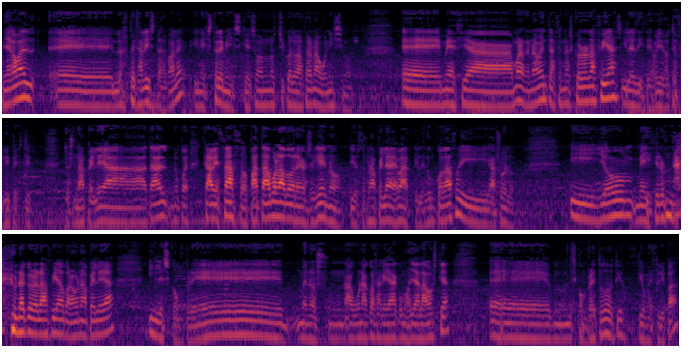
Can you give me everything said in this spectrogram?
Me llegaban eh, los especialistas, ¿vale? In extremis, que son unos chicos de Barcelona buenísimos. Eh, me decía, bueno, que normalmente hacen unas coreografías y les dice, oye, no te flipes, tío. Esto es una pelea tal, no puede- cabezazo, patada voladora, no sé qué, no. Tío, esto es una pelea de bar, que le dé un codazo y al suelo. Y yo me hicieron una, coreografía para una pelea y les compré, menos alguna cosa que ya como ya la hostia, eh, les compré todo, tío. Tío, me flipa.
